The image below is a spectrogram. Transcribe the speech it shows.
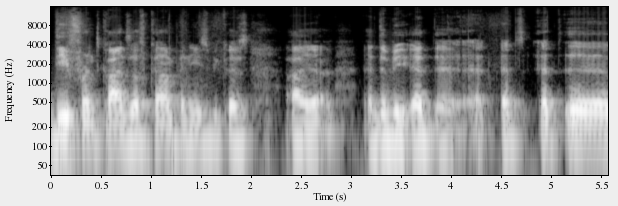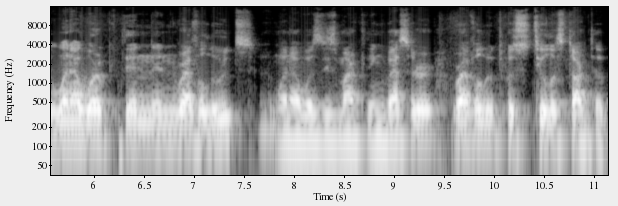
different kinds of companies because i uh, at the at at at uh, when I worked in in Revolut when I was this marketing ambassador Revolut was still a startup.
